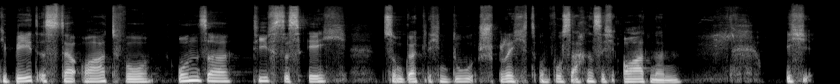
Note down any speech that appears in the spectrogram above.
Gebet ist der Ort, wo unser tiefstes Ich zum göttlichen Du spricht und wo Sachen sich ordnen. Ich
